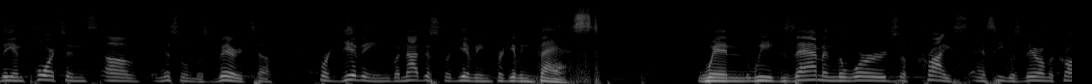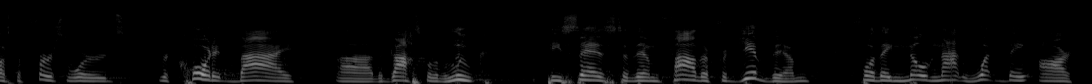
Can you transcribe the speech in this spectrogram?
the importance of, and this one was very tough, forgiving, but not just forgiving, forgiving fast. when we examine the words of Christ as he was there on the cross, the first words recorded by uh, the Gospel of Luke, he says to them, Father, forgive them, for they know not what they are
